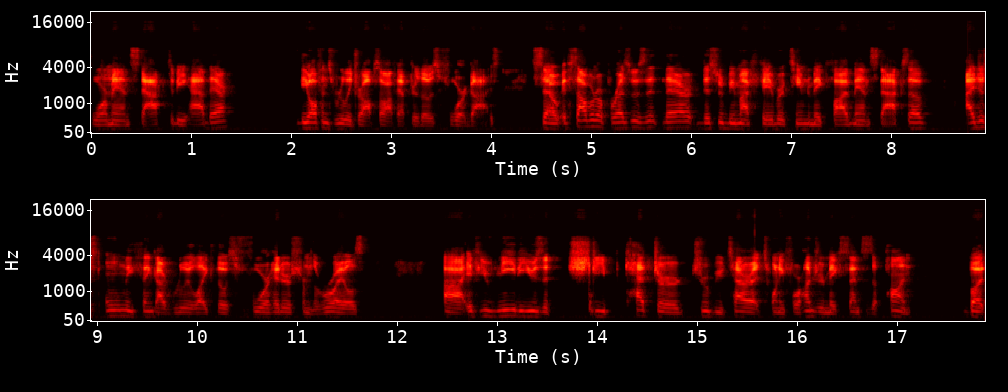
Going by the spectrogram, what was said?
four man stack to be had there. The offense really drops off after those four guys. So if Salvador Perez was there, this would be my favorite team to make five man stacks of. I just only think I really like those four hitters from the Royals. Uh, if you need to use a cheap catcher, Drew Butera at 2,400 makes sense as a punt. But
